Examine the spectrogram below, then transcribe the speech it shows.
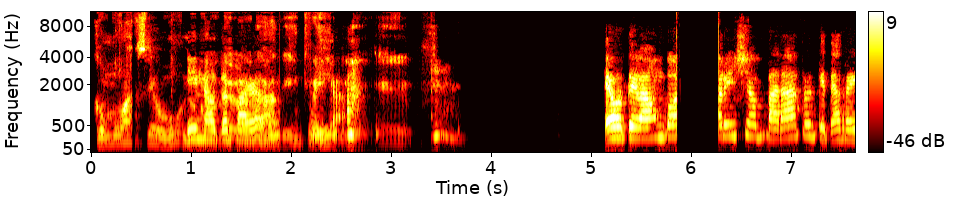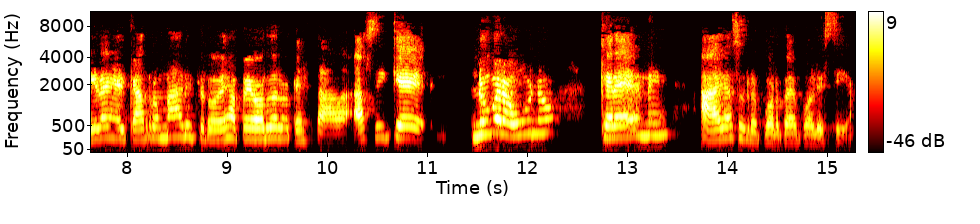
¿Cómo, hace, uno? Y no te paga. Increíble. Eh. O te va un body shop barato que te arreglan el carro mal y te lo deja peor de lo que estaba. Así que, número uno, créeme, haga su reporte de policía.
